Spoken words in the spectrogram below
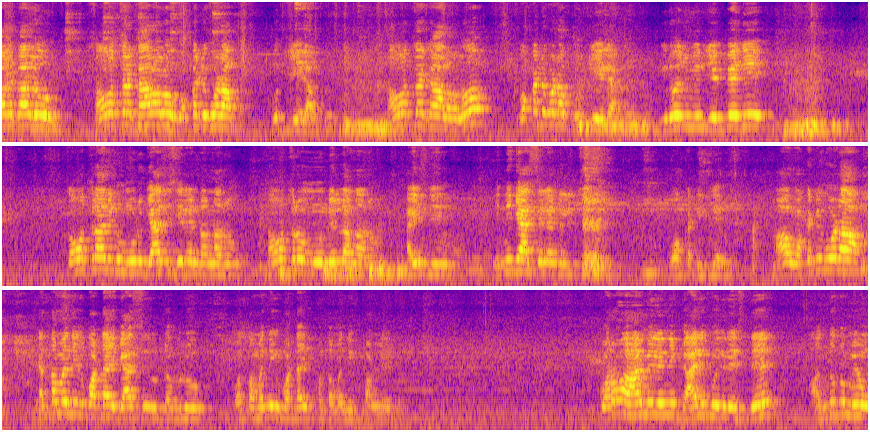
పథకాలు సంవత్సర కాలంలో ఒక్కటి కూడా పూర్తి చేయలేకపోయింది సంవత్సర కాలంలో ఒకటి కూడా పూర్తి చేయలేము ఈరోజు మీరు చెప్పేది సంవత్సరానికి మూడు గ్యాస్ సిలిండర్ అన్నారు. సంవత్సరం మూడు నెలలు అన్నారు. అయింది. ఎన్ని గ్యాస్ సిలిండర్లు ఇచ్చారు? ఒకటి ఇచ్చారు. ఆ ఒకటి కూడా ఎంతమందికి పడ్డాయి గ్యాస్ డబ్బులు? కొంతమందికి పడ్డాయి కొంతమందికి పడలేదు. కొరవ హామీలన్నీ గాలికి వదిలేస్తే అందుకు మేము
